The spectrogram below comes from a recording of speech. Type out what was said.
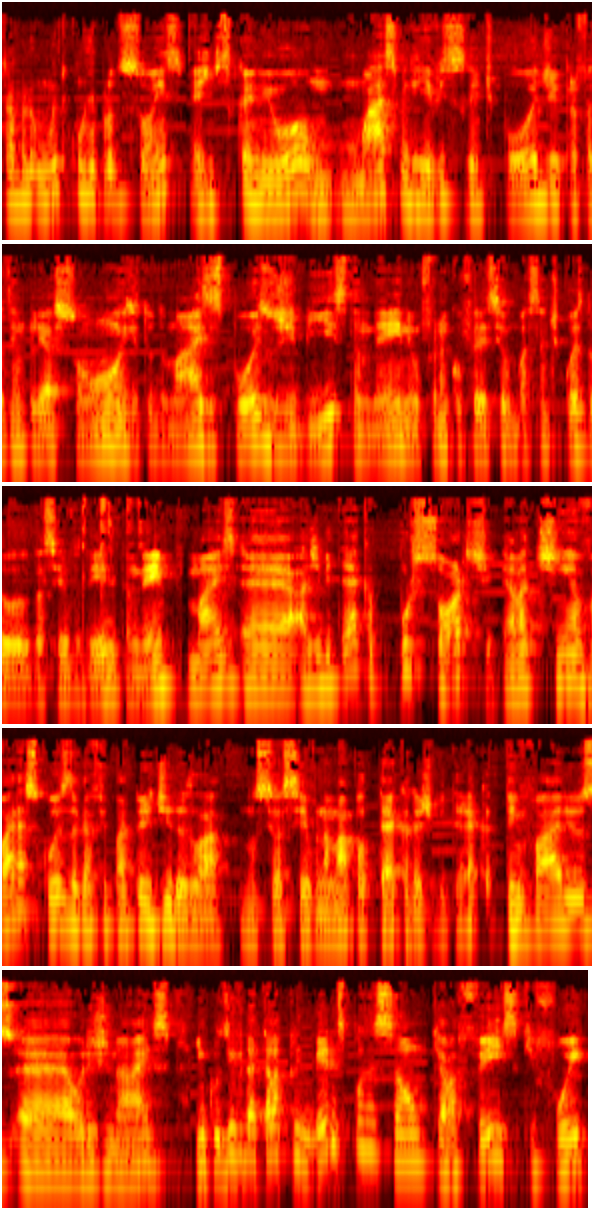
trabalhou muito com reproduções, a gente escaneou o máximo de revistas que a gente pôde para fazer ampliações e tudo mais, expôs os gibis também, né? O Franco ofereceu bastante coisa do, do acervo dele também, mas é, a Gibiteca, por sorte, ela tinha várias coisas da Grafipar perdidas lá no seu acervo, na mapoteca da Gibiteca, tem vários é, originais, inclusive daquela primeira exposição que ela fez, que foi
